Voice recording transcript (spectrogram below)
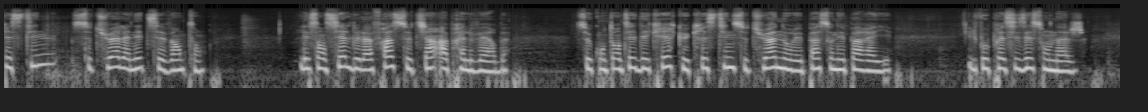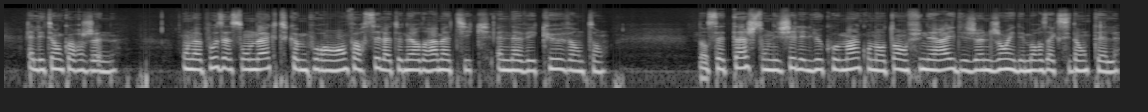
Christine se tua l'année de ses 20 ans. L'essentiel de la phrase se tient après le verbe. Se contenter d'écrire que Christine se tua n'aurait pas sonné pareil. Il faut préciser son âge. Elle était encore jeune. On la pose à son acte comme pour en renforcer la teneur dramatique. Elle n'avait que 20 ans. Dans cet âge sont nichés les lieux communs qu'on entend en funérailles des jeunes gens et des morts accidentelles.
